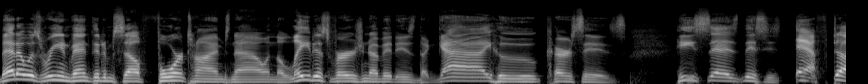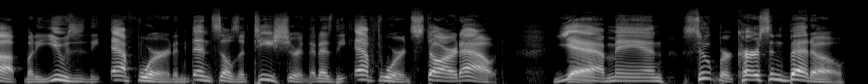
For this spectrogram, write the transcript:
Beto has reinvented himself four times now, and the latest version of it is the guy who curses. He says this is effed up, but he uses the F word and then sells a t shirt that has the F word starred out. Yeah, man, super cursing Beto.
